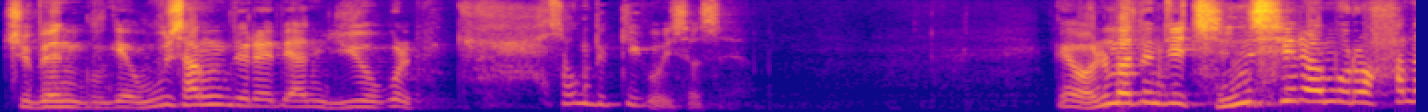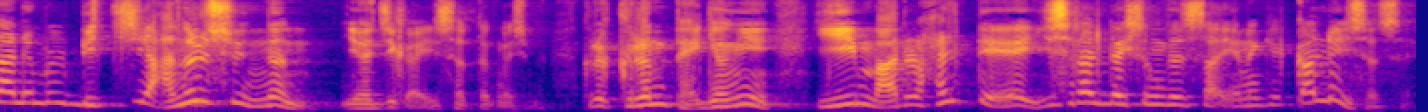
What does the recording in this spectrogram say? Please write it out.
주변국의 우상들에 대한 유혹을 계속 느끼고 있었어요. 그러니까 얼마든지 진실함으로 하나님을 믿지 않을 수 있는 여지가 있었던 것입니다. 그리고 그런 배경이 이 말을 할 때 이스라엘 백성들 사이에는 게 깔려 있었어요.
